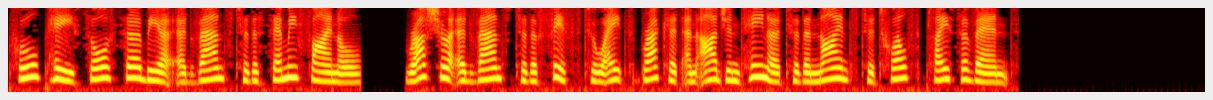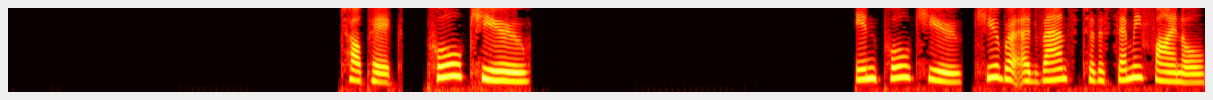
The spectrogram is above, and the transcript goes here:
Pool P saw Serbia advance to the semi-final. Russia advanced to the 5th to 8th bracket and Argentina to the 9th to 12th place event. Topic: Pool Q. In Pool Q, Cuba advanced to the semi-final.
